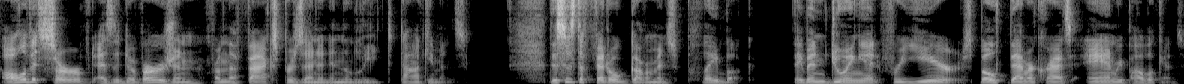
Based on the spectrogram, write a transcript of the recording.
All of it served as a diversion from the facts presented in the leaked documents. This is the federal government's playbook. They've been doing it for years, both Democrats and Republicans.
